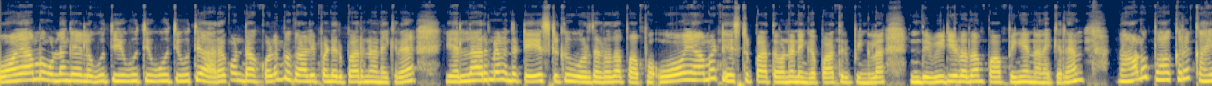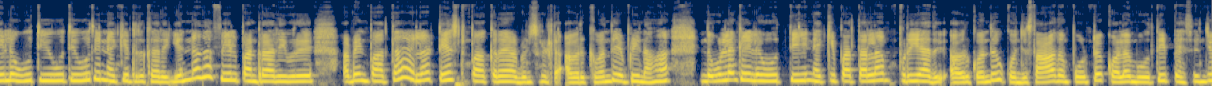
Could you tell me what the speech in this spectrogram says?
ஓயாமல் உள்ளங்கையில் ஊற்றி ஊற்றி ஊற்றி ஊற்றி அரை குழம்பு காலி பண்ணியிருப்பாருன்னு நினைக்கிறேன். எல்லாருமே வந்து டேஸ்ட்டுக்கு ஒரு தடவை தான் பார்ப்போம். ஓயாமல் டேஸ்ட்டு பார்த்தவொடனே நீங்கள் பார்த்துருப்பீங்களா? இந்த வீடியோவில் தான் பார்ப்பீங்கன்னு நினைக்கிறேன். நானும் பார்க்குறேன். கையில் ஊற்றி ஊற்றி ஊற்றி நக்கிட்டு இருக்காரு. என்ன தான் ஃபீல் பண்ணுறாரு இவர்? அப்படின்னு பார்த்தா எல்லாம் டேஸ்ட் பார்க்குறேன் அப்படின்னு சொல்லிட்டு. அவருக்கு வந்து எப்படின்னா இந்த உள்ளங்கையில் ஊற்றி நக்கி பார்த்தாலாம் புரியாது. அவருக்கு வந்து கொஞ்சம் சாதம் போட்டு குழம்பு ஊற்றி செஞ்சு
